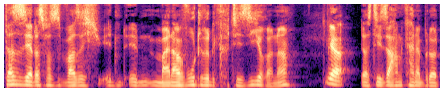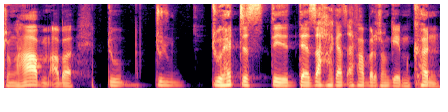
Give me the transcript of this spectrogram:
das ist ja das, was, was ich in, in meiner Wut kritisiere, ne? Ja. Dass die Sachen keine Bedeutung haben, aber du, du, du hättest die, der Sache ganz einfach Bedeutung geben können.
